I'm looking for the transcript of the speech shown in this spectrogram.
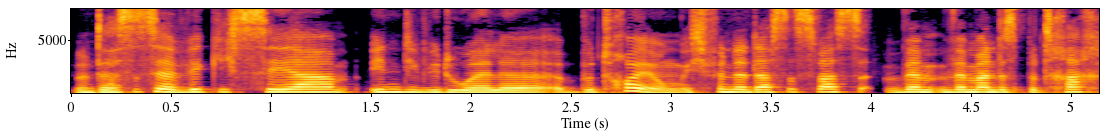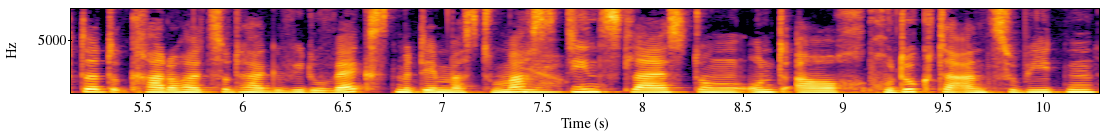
Und das ist ja wirklich sehr individuelle Betreuung. Ich finde, das ist was, wenn, wenn man das betrachtet, gerade heutzutage, wie du wächst mit dem, was du machst, ja. Dienstleistungen und auch Produkte anzubieten,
